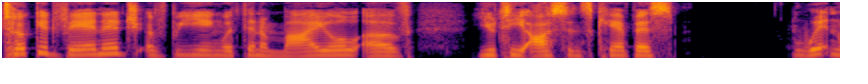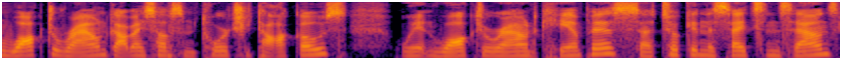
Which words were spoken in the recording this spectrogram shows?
Took advantage of being within a mile of UT Austin's campus. Went and walked around, got myself some torchy tacos, went and walked around campus, uh, took in the sights and sounds.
